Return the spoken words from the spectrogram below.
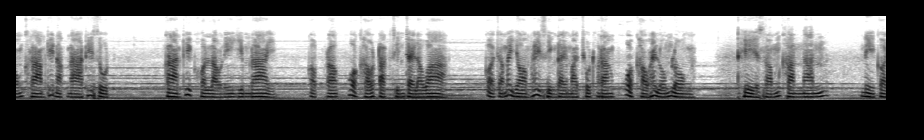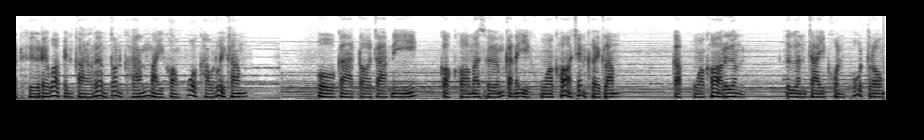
สงครามที่หนักหนาที่สุด การที่คนเหล่านี้ยิ้มได้ ก็เพราะพวกเขาตัดสินใจแล้วว่า ก็จะไม่ยอมให้สิ่งใดมาฉุดรั้งพวกเขาให้ล้มลง ที่สำคัญนั้น นี่ก็ถือได้ว่าเป็นการเริ่มต้นครั้งใหม่ของพวกเขาด้วยครับ โอกาสต่อจากนี้ก็ขอมาเสริมกันในอีกหัวข้อเช่นเคยครับ กับหัวข้อเรื่อง เตือนใจคนพูดตรง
